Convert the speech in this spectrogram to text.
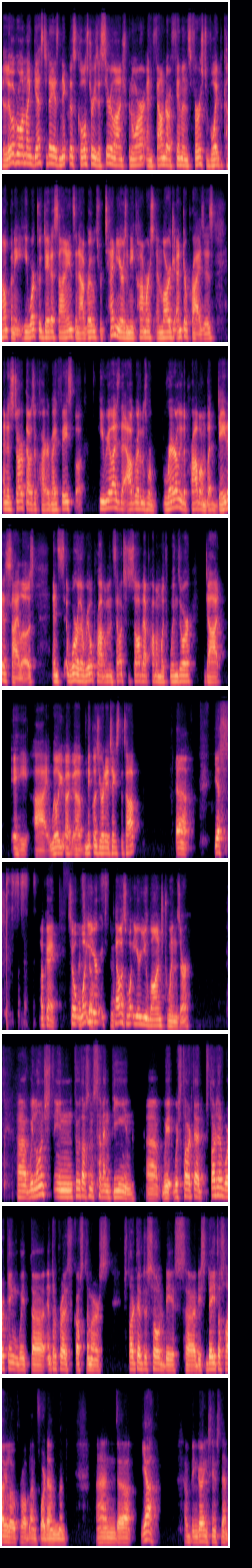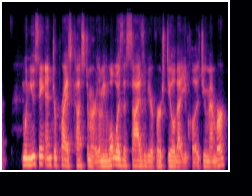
Hello, everyone. My guest today is Nicholas Kolster. He's a serial entrepreneur and founder of Finland's first VoIP company. He worked with data science and algorithms for 10 years in e commerce and large enterprises and a startup that was acquired by Facebook. He realized that algorithms were rarely the problem, but data silos and were the real problem and set out to solve that problem with Windsor.ai. Will you, uh, uh, Niklas, you ready to take us to the top? Uh, yes. Okay. So, Let's what go. year? Tell us what year you launched Windsor. Uh, we launched in 2017 uh, we, we started started working with uh, enterprise customers started to solve this uh, this data silo problem for them. And and uh, yeah i've been going since then. When you say enterprise customers i mean what was the size of your first deal that you closed? Do you remember?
